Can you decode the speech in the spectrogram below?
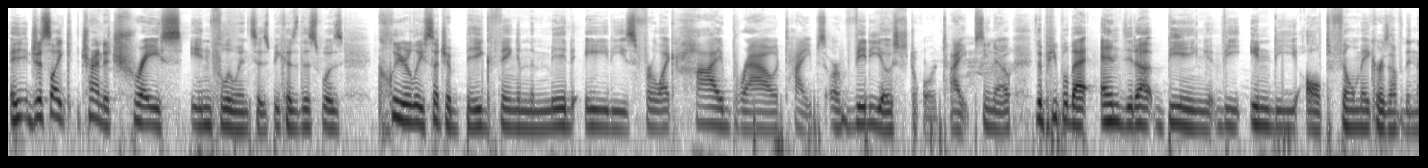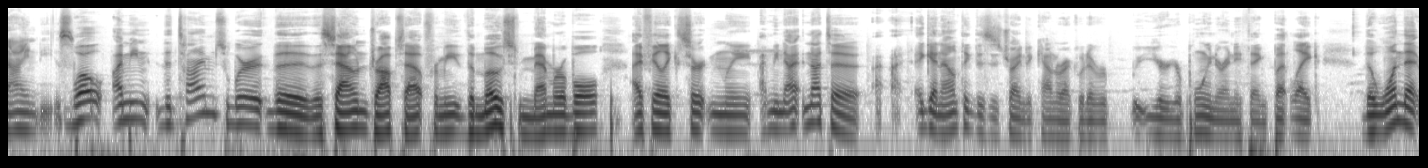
it- just like trying to trace influences because this was clearly such a big thing in the mid 80s for like highbrow types or video store types, you know, the people that ended up being the indie alt filmmakers of the 90s. Well, I mean, the times where the the sound drops out for me, the most memorable, I feel like certainly. I mean, I, not to I, again, I don't think this is trying to counteract whatever your your point or anything, but like the one that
